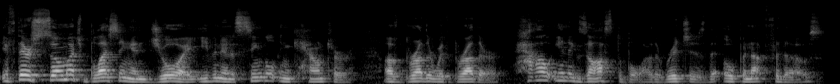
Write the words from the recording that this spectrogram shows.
If there's so much blessing and joy, even in a single encounter of brother with brother, how inexhaustible are the riches that open up for those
